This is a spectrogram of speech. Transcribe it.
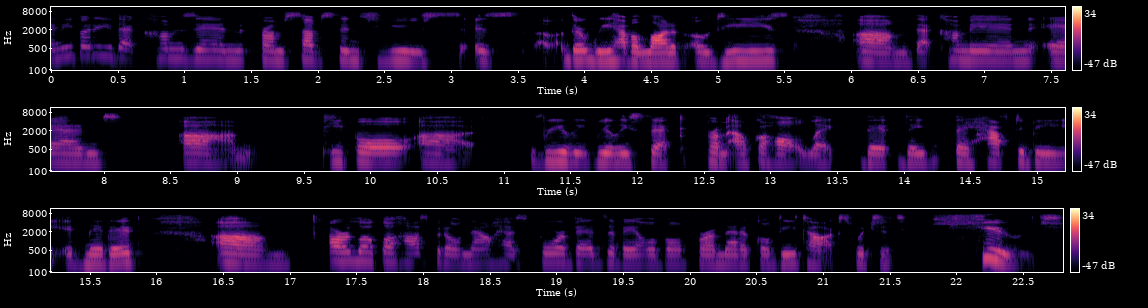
anybody that comes in from substance use is uh, there. We have a lot of ODs um, that come in, and um, people uh, really, really sick from alcohol. Like they they they have to be admitted. Um, our local hospital now has four beds available for a medical detox, which is huge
